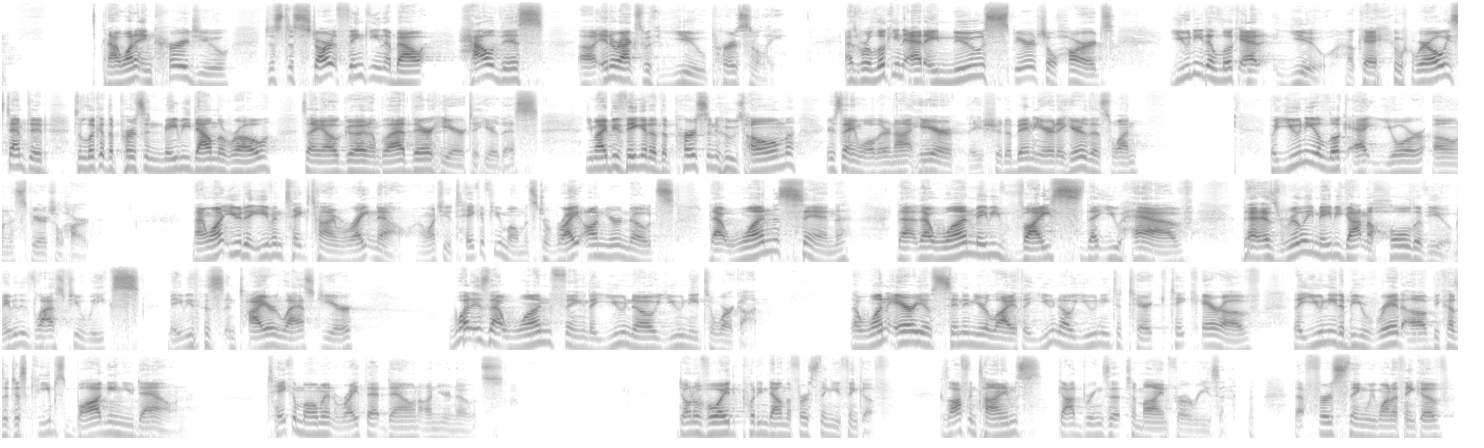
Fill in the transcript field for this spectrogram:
And I want to encourage you just to start thinking about how this uh, interacts with you personally. As we're looking at a new spiritual heart, you need to look at you, okay? We're always tempted to look at the person maybe down the row, saying, oh, good, I'm glad they're here to hear this. You might be thinking of the person who's home. You're saying, well, they're not here. They should have been here to hear this one. But you need to look at your own spiritual heart. Now, I want you to even take time right now. I want you to take a few moments to write on your notes that one sin, that, that one maybe vice that you have that has really maybe gotten a hold of you, maybe these last few weeks, maybe this entire last year. What is that one thing that you know you need to work on? That one area of sin in your life that you know you need to take, take care of that you need to be rid of because it just keeps bogging you down. Take a moment, write that down on your notes. Don't avoid putting down the first thing you think of, because oftentimes God brings it to mind for a reason. that first thing we want to think of.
